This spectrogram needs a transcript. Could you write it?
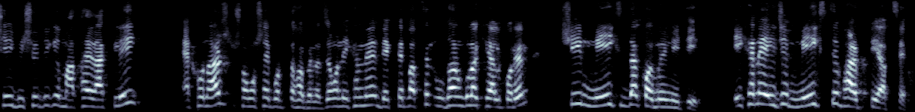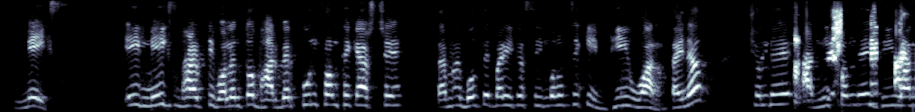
সেই বিষয়টিকে মাথায় রাখলেই এখন আর সমস্যায় পড়তে হবে না। যেমন এখানে দেখতে পাচ্ছেন উদাহরণগুলো খেয়াল করেন শি মেক্স দ্য কমিউনিটি এখানে এই যে মেক্স যে ভার্বটি আছে মেক্স এই মেক্স ভার্বটি বলেন তো ভার্বের কোন ফর্ম থেকে আসছে? তার মানে বলতে পারি এটা সিম্বল হচ্ছে কি? ভি ওয়ান তাই না? নিঃসন্দেহে আর নিঃসন্দেহে ভি ওয়ান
